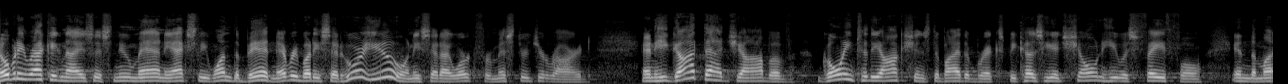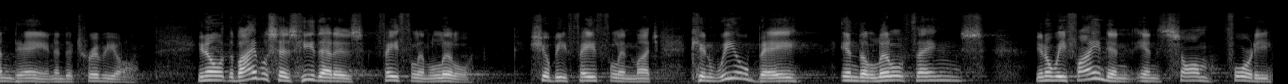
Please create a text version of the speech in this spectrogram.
Nobody recognized this new man. He actually won the bid, and everybody said, Who are you? And he said, I work for Mr. Girard. And he got that job of going to the auctions to buy the bricks because he had shown he was faithful in the mundane and the trivial. You know, the Bible says, He that is faithful in little shall be faithful in much. Can we obey in the little things? You know, we find in, in Psalm 40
